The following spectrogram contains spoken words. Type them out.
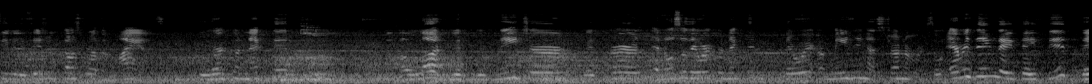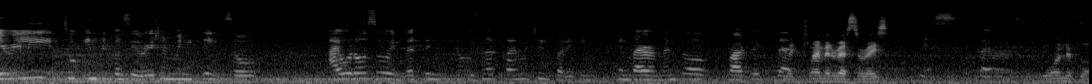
civilization comes from the Mayans, who were connected a lot with, with nature, with earth, and also they were connected, they were amazing astronomers. So everything they, they did, they really took into consideration many things. So I would also invest in, you know, it's not climate change, but in environmental projects that, Like climate restoration. yes, climate restoration. Wonderful.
